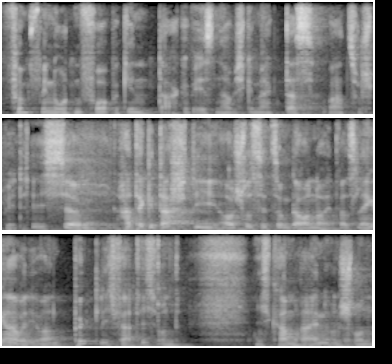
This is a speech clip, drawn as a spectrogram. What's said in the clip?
fünf Minuten vor Beginn da gewesen, habe ich gemerkt, das war zu spät. Ich ähm, hatte gedacht, die Ausschusssitzungen dauern noch etwas länger, aber die waren pünktlich fertig und ich kam rein und schon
